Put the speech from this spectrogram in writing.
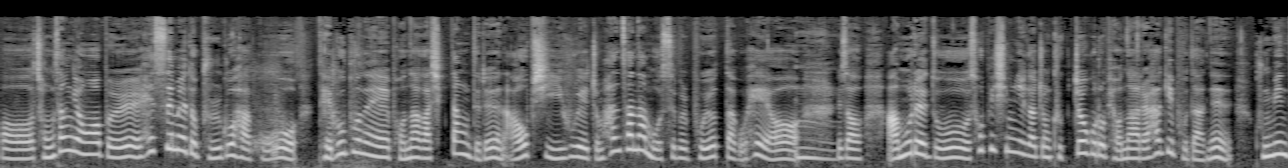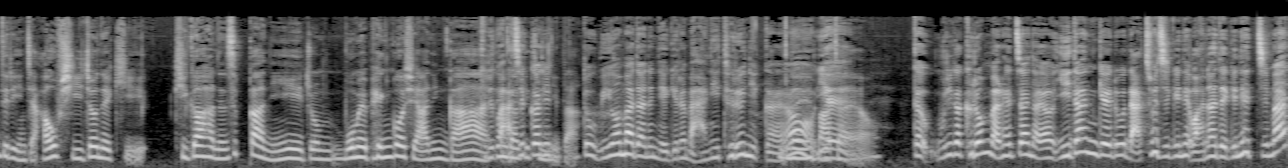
어, 정상 영업을 했음에도 불구하고 대부분의 번화가 식당들은 9시 이후에 좀 한산한 모습을 보였다고 해요. 음. 그래서 아무래도 소비 심리가 좀 극적으로 변화를 하기보다는 국민들이 이제 9시 이전에 기, 귀가하는 습관이 좀 몸에 밴 것이 아닌가 그리고 아직까지 듭니다. 또 위험하다는 얘기를 많이 들으니까요. 네, 맞아요. 예. 그러니까 우리가 그런 말 했잖아요. 2단계로 낮춰지긴 해, 완화되긴 했지만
